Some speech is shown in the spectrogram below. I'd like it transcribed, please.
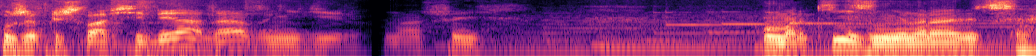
Уже пришла в себя, да, за неделю. Нашей маркизе не нравится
